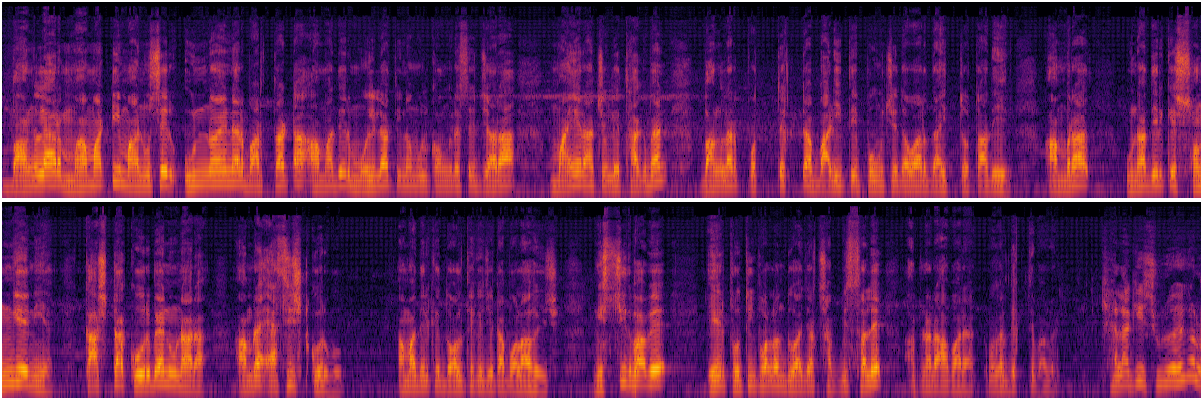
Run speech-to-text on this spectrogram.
বাংলার মামাটি মানুষের উন্নয়নের বার্তাটা আমাদের মহিলা তৃণমূল কংগ্রেসের যারা মায়ের আঁচলে থাকবেন, বাংলার প্রত্যেকটা বাড়িতে পৌঁছে দেওয়ার দায়িত্ব তাদের। আমরা উনাদেরকে সঙ্গে নিয়ে কাজটা করবেন উনারা। আমরা অ্যাসিস্ট করব। আমাদেরকে দল থেকে যেটা বলা হয়েছে, নিশ্চিতভাবে এর প্রতিফলন দু হাজার ছাব্বিশ সালে আপনারা আবার একবার দেখতে পাবেন। খেলা কি শুরু হয়ে গেল?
